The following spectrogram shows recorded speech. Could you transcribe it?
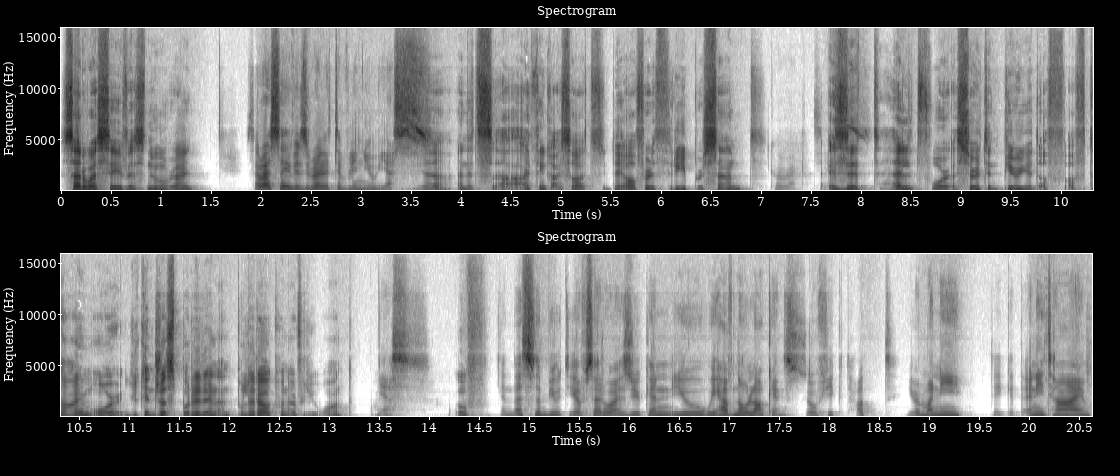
Sarwa Save is new right Sarwa Save is relatively new, yes. yeah and it's uh, I think I saw it they offer 3% Correct. Is it held for a certain period of, of time or you can just put it in and pull it out whenever you want? Yes Oof. And that's the beauty of Sarwa is you can you we have no lock-ins. So if you تحط your money, take it anytime.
